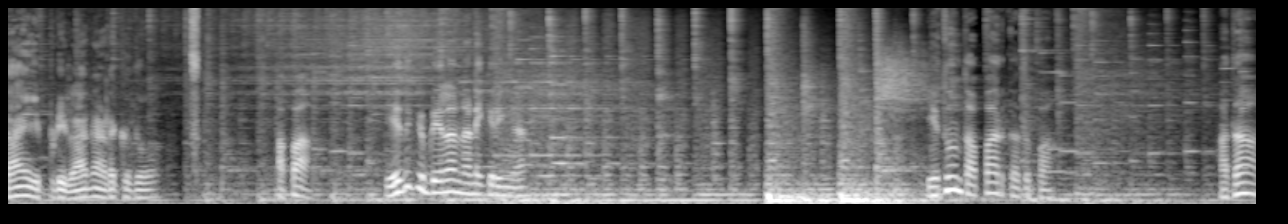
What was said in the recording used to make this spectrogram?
தான் இப்படிலாம் நடக்குதோ? அப்பா எதுக்கு இப்படியெல்லாம் நினைக்கிறீங்க? எதுவும் தப்பா இருக்காதுப்பா. அதான்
